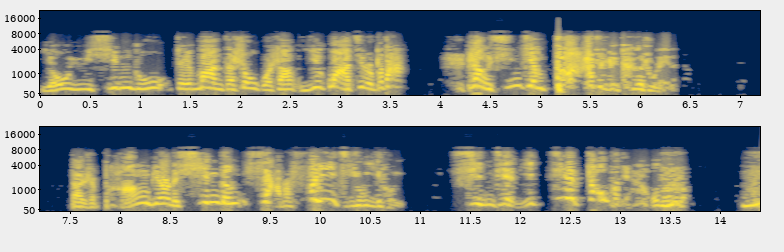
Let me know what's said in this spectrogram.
由于新竹这腕子受过伤，一挂劲儿不大，让新剑啪就给磕出来了。但是旁边的新灯下边飞起就一腿，新剑你接招吧你！嗡嗡，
